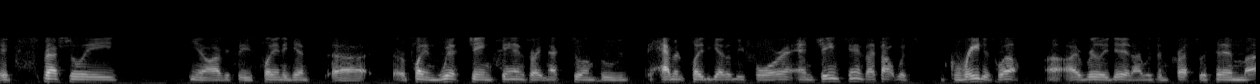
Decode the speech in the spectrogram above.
especially you know, obviously he's playing against uh, or playing with James Sands right next to him, who haven't played together before. And James Sands, I thought was great as well. Uh, I really did. I was impressed with him. Uh,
